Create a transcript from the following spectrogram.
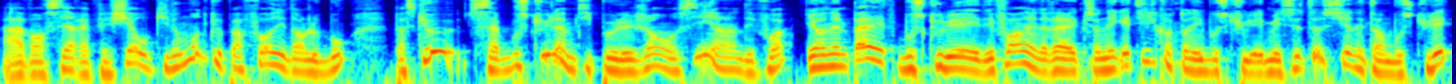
à avancer, à réfléchir, ou qui nous montrent que parfois on est dans le bon, parce que ça bouscule un petit peu les gens aussi, hein, des fois, et on n'aime pas être bousculé, et des fois on a une réaction négative quand on est bousculé, mais c'est aussi en étant bousculé,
